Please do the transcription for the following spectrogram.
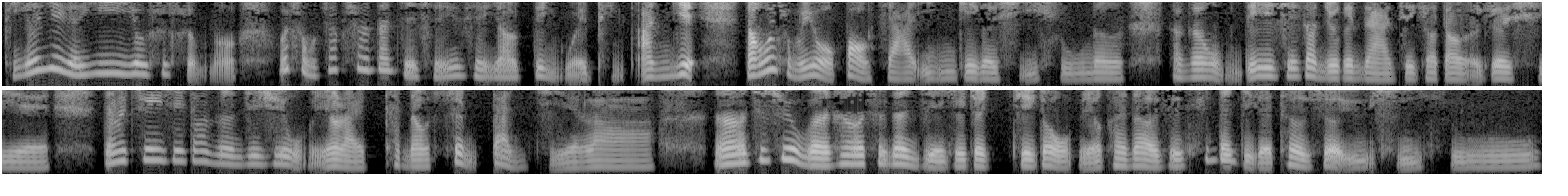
平安夜的意义又是什么？为什么在圣诞节前一天要定为平安夜？然后为什么又有报佳音这个习俗呢？刚刚我们第一阶段就跟大家介绍到了这些，然后这一阶段呢，继续我们要来看到圣诞节啦。然后继续我们来看到圣诞节，这个阶段我们要看到的是圣诞节的特色与习俗。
